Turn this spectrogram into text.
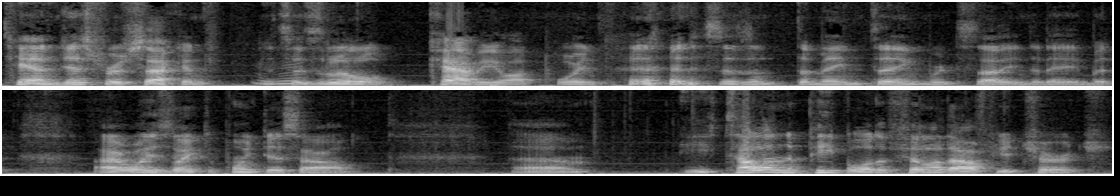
10 just for a 2nd mm-hmm. This is a little caveat point. this isn't the main thing we're studying today, but I always like to point this out. Um, he's telling the people of the Philadelphia church,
